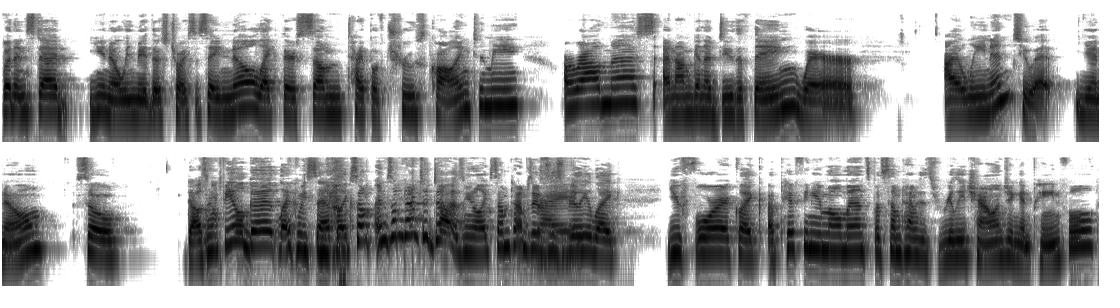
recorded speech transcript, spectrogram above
But instead, you know, we made this choice to say, no, like there's some type of truth calling to me around this. And I'm going to do the thing where I lean into it, you know? So doesn't feel good, like we said, like some, and sometimes it does, you know, like sometimes there's this really like euphoric, like epiphany moments, but sometimes it's really challenging and painful.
